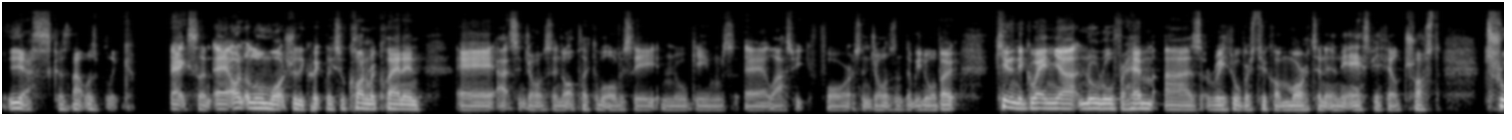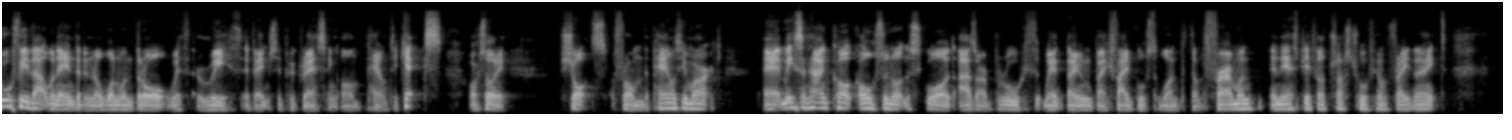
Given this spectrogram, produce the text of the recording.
Yes, because that was bleak. Excellent. Uh, on to Loan Watch really quickly. So Connor McLennan uh, at St Johnstone, not applicable. Obviously, no games uh, last week for St Johnstone that we know about. Kieran Ngwenya, no role for him as Raith Rovers took on Morton in the SPFL Trust Trophy. That one ended in a 1 1 draw with Raith eventually progressing on penalty kicks, or sorry, shots from the penalty mark. Uh, Mason Hancock also not in the squad as Arbroath went down by five goals to one to Dunfermline in the SPFL Trust Trophy on Friday night.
